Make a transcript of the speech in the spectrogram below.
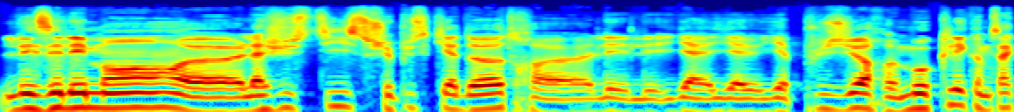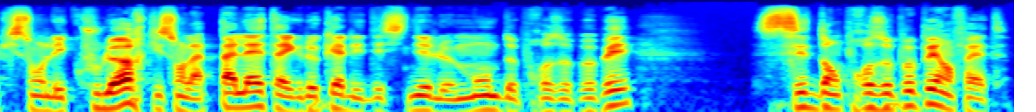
les éléments, euh, la justice, je sais plus ce qu'il y a d'autre. les- les- Il y, a, il y a- il y a plusieurs mots clés comme ça qui sont les couleurs, qui sont la palette avec laquelle est dessiné le monde de prosopopée. C'est dans prosopopée en fait.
